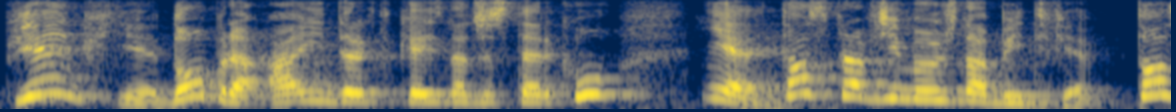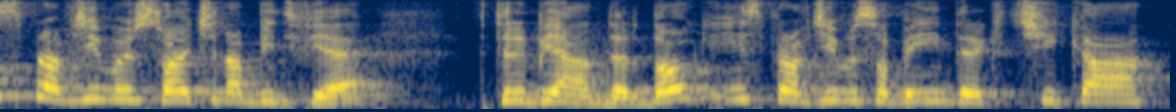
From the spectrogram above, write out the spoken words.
Pięknie! Dobra, a indirect case na Jesterku? Nie, to sprawdzimy już na bitwie. To sprawdzimy już, słuchajcie, na bitwie w trybie underdog i sprawdzimy sobie indirectcika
